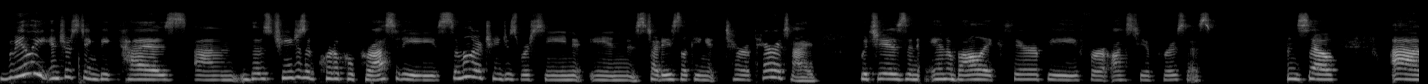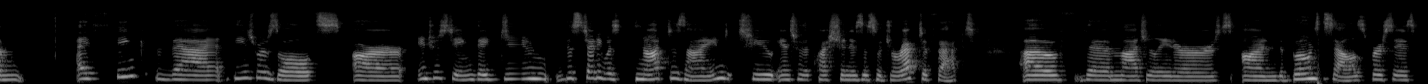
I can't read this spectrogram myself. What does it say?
really interesting because um, those changes in cortical porosity, similar changes were seen in studies looking at teriparatide, which is an anabolic therapy for osteoporosis. And so um, I think that these results are interesting. They do, the study was not designed to answer the question is this a direct effect of the modulators on the bone cells versus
